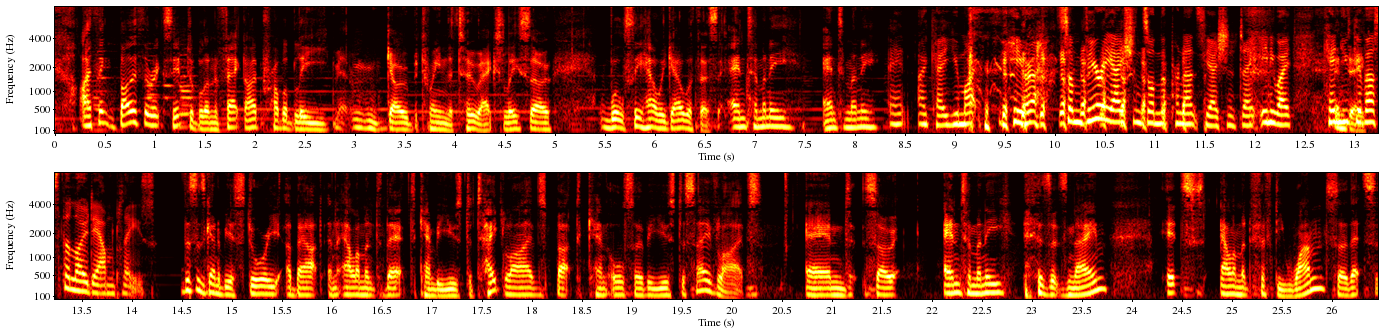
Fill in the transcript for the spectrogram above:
I think both are acceptable. And in fact, I probably go between the two, actually. So we'll see how we go with this. Antimony, antimony. And, okay, you might hear some variations on the pronunciation today. Anyway, can Indeed. you give us the lowdown, please? This is going to be a story about an element that can be used to take lives, but can also be used to save lives. And so, antimony is its name. It's element 51, so that's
